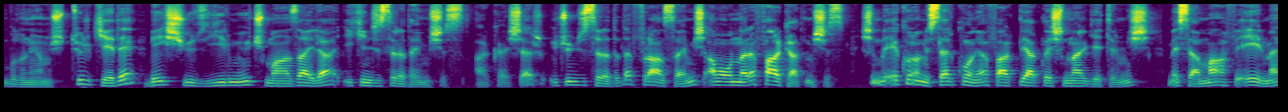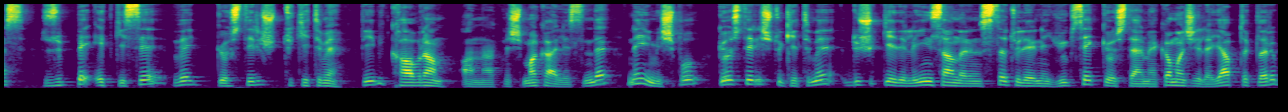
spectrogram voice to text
bulunuyormuş. Türkiye'de 523 mağazayla ikinci sıradaymışız arkadaşlar. Üçüncü sırada da Fransa'ymış ama onlara fark atmışız. Şimdi ekonomistler konuya farklı yaklaşımlar getirmiş. Mesela Mahfi Eğilmez züppe etkisi ve gösteriş tüketimi diye bir kavram anlatmış makalesinde. Neymiş bu? Gösteriş tüketimi düşük gelirli insanların statülerini yüksek göstermek amacıyla yaptıkları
